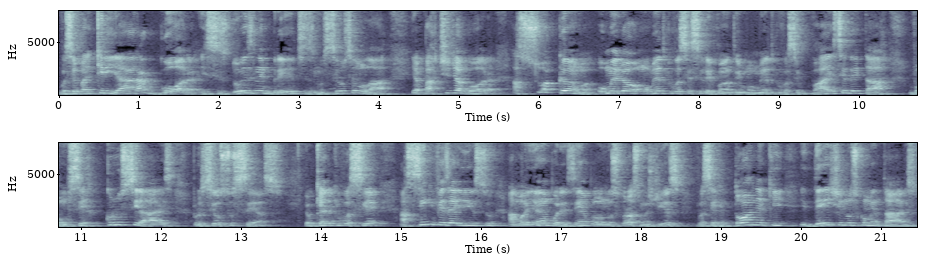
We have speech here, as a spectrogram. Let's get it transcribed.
Você vai criar agora esses dois lembretes no seu celular e a partir de agora a sua cama, ou melhor, o momento que você se levanta e o momento que você vai se deitar, vão ser cruciais para o seu sucesso. Eu quero que você, assim que fizer isso, amanhã, por exemplo, ou nos próximos dias, você retorne aqui e deixe nos comentários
